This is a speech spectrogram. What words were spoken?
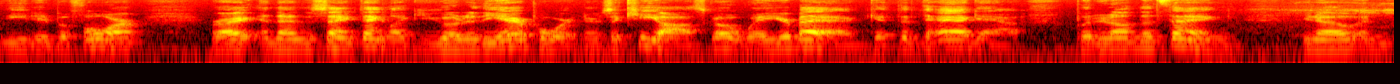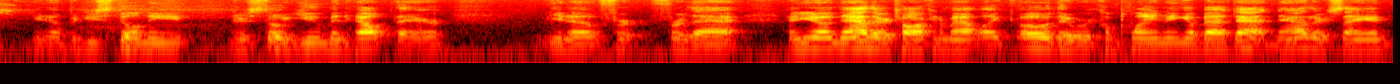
needed before. Right. And then the same thing, like you go to the airport and there's a kiosk. Oh, weigh your bag, get the tag out, put it on the thing, you know, and, you know, but you still need, there's still human help there, you know, for, for that. And, you know, now they're talking about like, oh, they were complaining about that. Now they're saying,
